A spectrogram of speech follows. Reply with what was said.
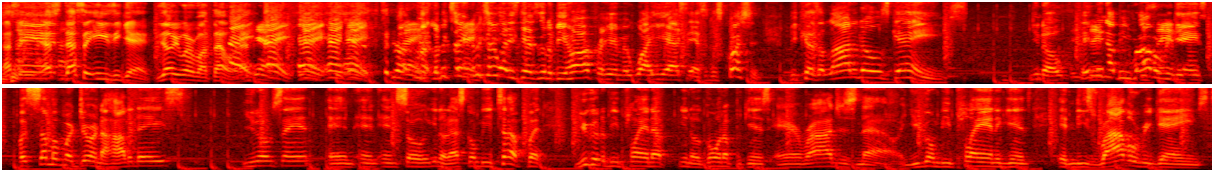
That's, a, that's that's an easy game. You don't even worry about that one. Hey, Yeah, hey, yeah, hey, hey, hey, hey, Look, hey, look, let me tell you, let me tell you why these games are going to be hard for him and why he has to answer this question. Because a lot of those games, you know, they may not be he's rivalry games, but some of them are during the holidays. You know what I'm saying? And and and so you know that's going to be tough. But you're going to be playing up, you know, going up against Aaron Rodgers now, and you're going to be playing against in these rivalry games.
